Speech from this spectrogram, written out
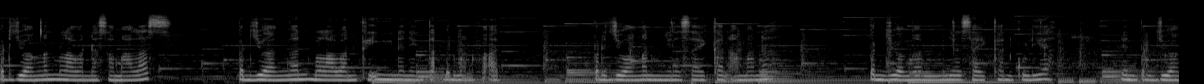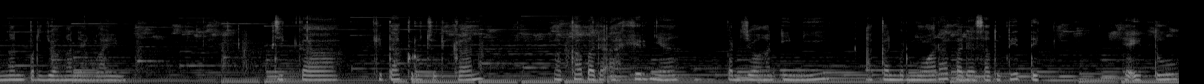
perjuangan melawan rasa malas, perjuangan melawan keinginan yang tak bermanfaat, perjuangan menyelesaikan amanah, perjuangan menyelesaikan kuliah, dan perjuangan-perjuangan yang lain. Jika kita kerucutkan, maka pada akhirnya perjuangan ini akan bermuara pada satu titik, yaitu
